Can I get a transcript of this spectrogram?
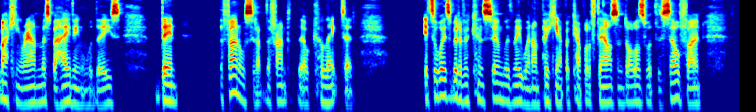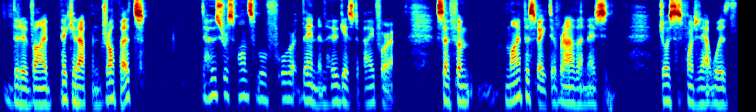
mucking around misbehaving with these then the phone will sit up the front they'll collect it it's always a bit of a concern with me when I'm picking up a couple of thousand dollars with the cell phone that if I pick it up and drop it, who's responsible for it then and who gets to pay for it? So, from my perspective, rather than as Joyce has pointed out with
